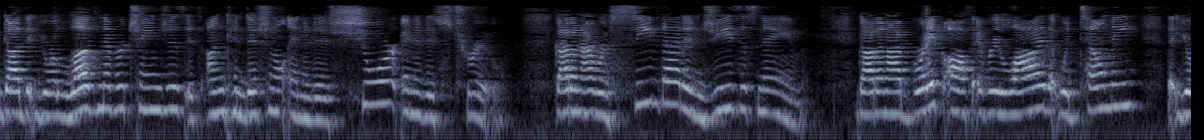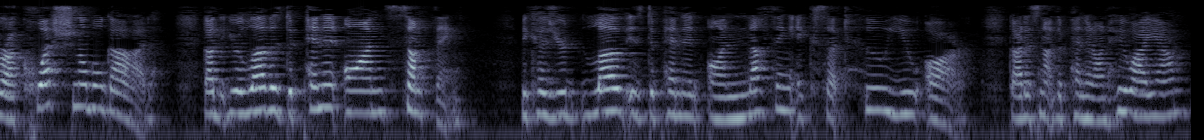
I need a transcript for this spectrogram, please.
God, that your love never changes. It's unconditional and it is sure and it is true. God, and I receive that in Jesus' name. God, and I break off every lie that would tell me that you're a questionable God. God, that your love is dependent on something because your love is dependent on nothing except who you are. God, it's not dependent on who I am.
